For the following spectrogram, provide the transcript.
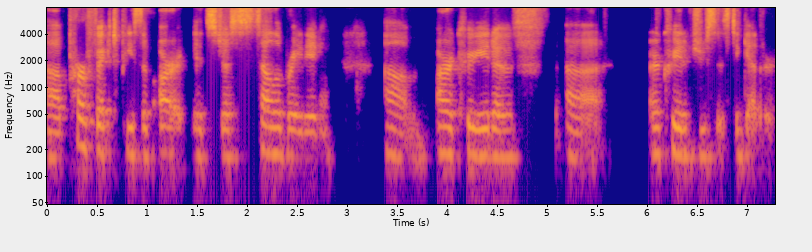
a perfect piece of art. It's just celebrating um, our creative uh, our creative juices together.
